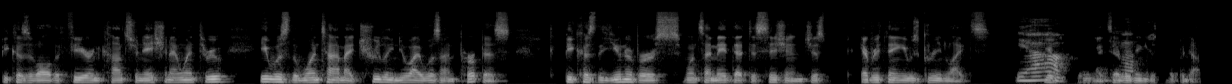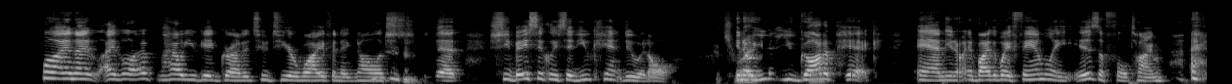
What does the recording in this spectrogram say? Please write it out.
because of all the fear and consternation I went through, it was the one time I truly knew I was on purpose because the universe, once I made that decision, just everything, it was green lights. Yeah. green lights. Yeah. Everything just opened up. Well, and I, I love how you gave gratitude to your wife and acknowledged mm. that she basically said, you can't do it all. That's You know, you, you got to pick. And, you know, and by the way, family is a full time Yeah,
